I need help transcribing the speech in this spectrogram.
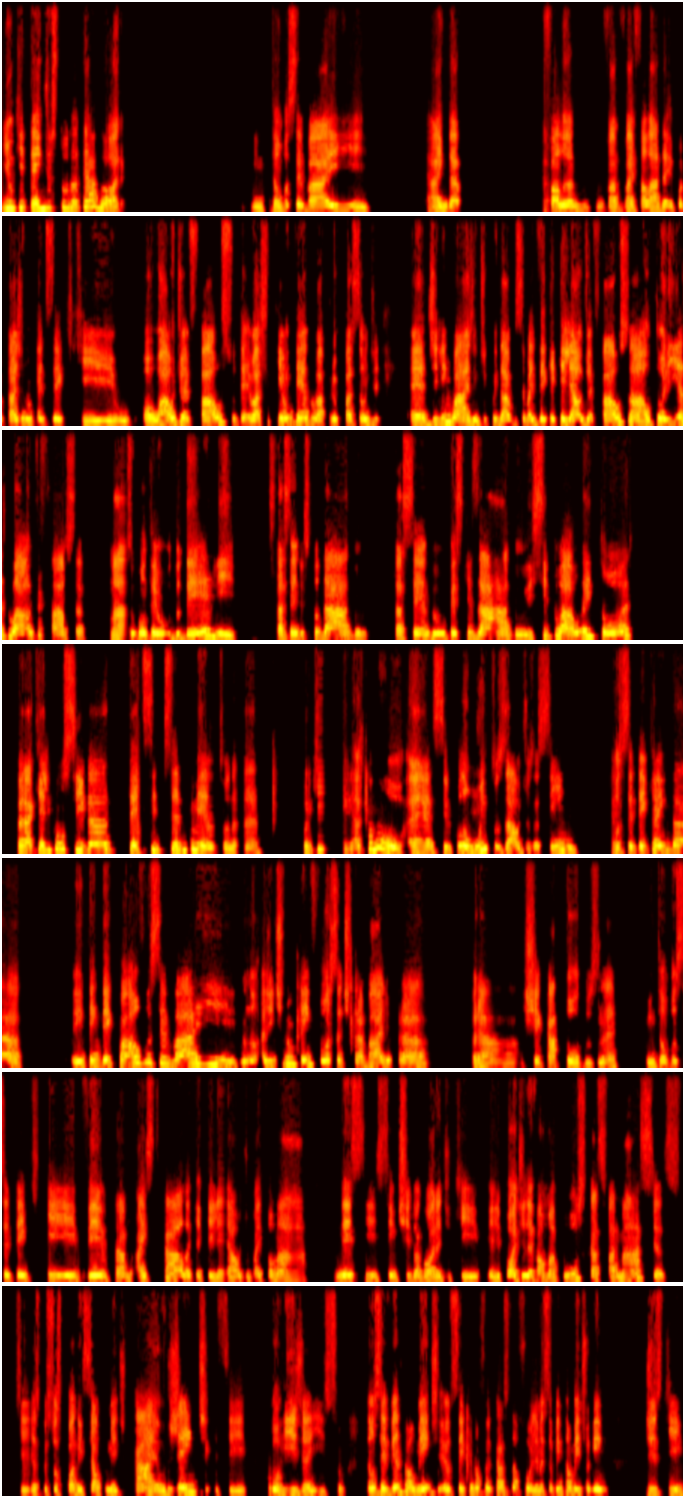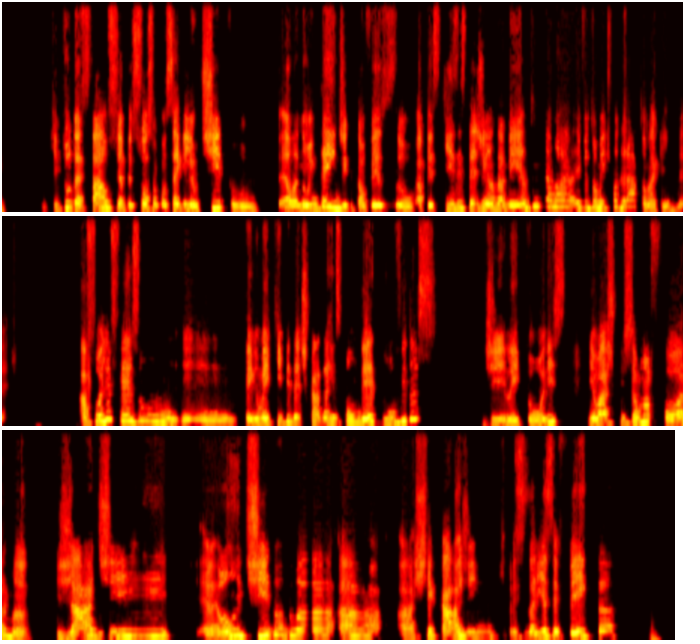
e o que tem de estudo até agora. Então você vai ainda falando, vai falar da reportagem, não quer dizer que o, o áudio é falso. Eu acho que eu entendo a preocupação de é, de linguagem, de cuidar. Você vai dizer que aquele áudio é falso, a autoria do áudio é falsa, mas o conteúdo dele está sendo estudado, está sendo pesquisado e situar o leitor para que ele consiga ter esse discernimento, né? Porque como é, circulam muitos áudios assim, você tem que ainda entender qual você vai. A gente não tem força de trabalho para para checar todos, né? Então você tem que ver a escala que aquele áudio vai tomar. Nesse sentido agora de que ele pode levar uma busca às farmácias, que as pessoas podem se automedicar, é urgente que se corrija isso. Então, se eventualmente, eu sei que não foi o caso da Folha, mas se eventualmente alguém diz que, que tudo é falso e a pessoa só consegue ler o título, ela não entende que talvez a pesquisa esteja em andamento e ela eventualmente poderá tomar aquele remédio. A Folha fez um, um, tem uma equipe dedicada a responder dúvidas de leitores e eu acho que isso é uma forma já de é, é um antídoto à, à, à checagem que precisaria ser feita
